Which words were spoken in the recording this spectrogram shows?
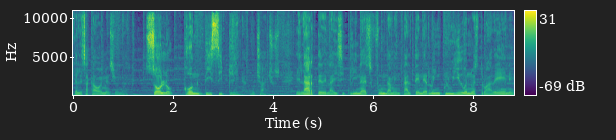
que les acabo de mencionar? Solo con disciplina, muchachos. El arte de la disciplina es fundamental tenerlo incluido en nuestro ADN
